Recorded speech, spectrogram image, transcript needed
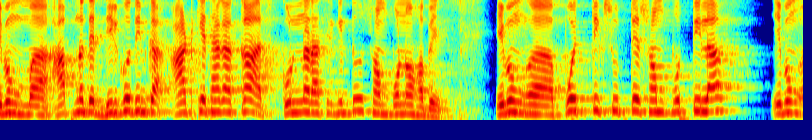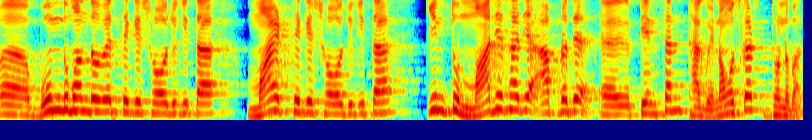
এবং আপনাদের দীর্ঘদিনকার আটকে থাকা কাজ কন্যা রাশির কিন্তু সম্পন্ন হবে। এবং পৈতৃক সূত্রে সম্পত্তি লাভ এবং বন্ধু বান্ধবের থেকে সহযোগিতা, মায়ের থেকে সহযোগিতা, কিন্তু মাঝে সাঝে আপনাদের টেনশান থাকবে। নমস্কার, ধন্যবাদ।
